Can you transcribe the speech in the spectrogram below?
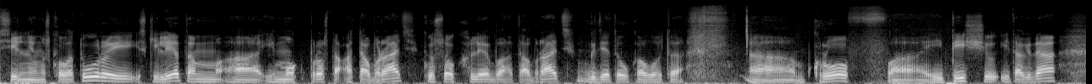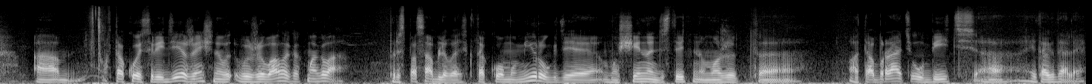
сильной мускулатурой и скелетом, и мог просто отобрать кусок хлеба, отобрать где-то у кого-то кров и пищу, и тогда в такой среде женщина выживала как могла приспосабливаясь к такому миру, где мужчина действительно может э, отобрать, убить э, и так далее.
